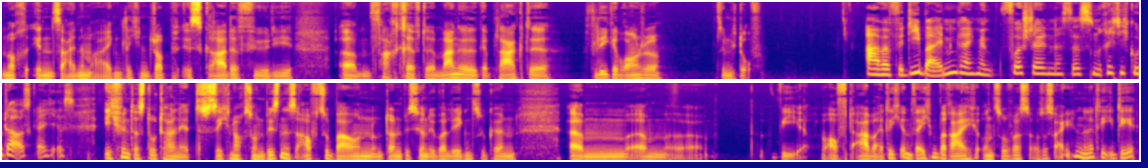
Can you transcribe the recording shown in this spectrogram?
noch in seinem eigentlichen Job. Ist gerade für die ähm, Fachkräftemangel geplagte Pflegebranche ziemlich doof. Aber für die beiden kann ich mir vorstellen, dass das ein richtig guter Ausgleich ist. Ich finde das total nett, sich noch so ein Business aufzubauen und dann ein bisschen überlegen zu können, ähm, ähm, äh, wie oft arbeite ich in welchem Bereich und sowas. Also ist eigentlich eine nette Idee.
